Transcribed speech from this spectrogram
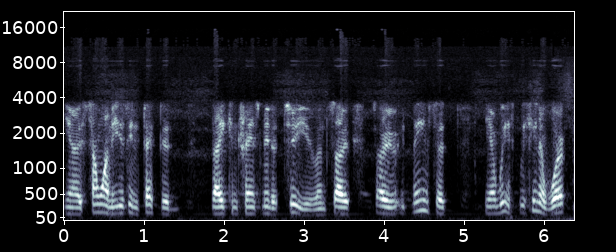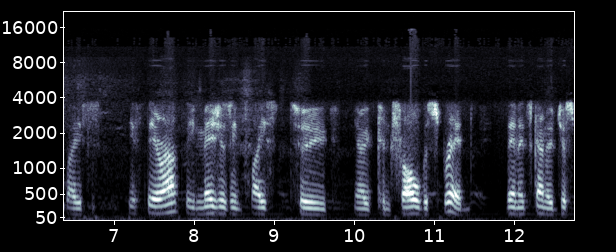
you know someone is infected, they can transmit it to you, and so so it means that you know with, within a workplace, if there aren't the measures in place to you know control the spread, then it's going to just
